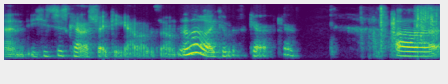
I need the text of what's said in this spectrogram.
and he's just kind of striking out on his own. And I like him as a character. Uh,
